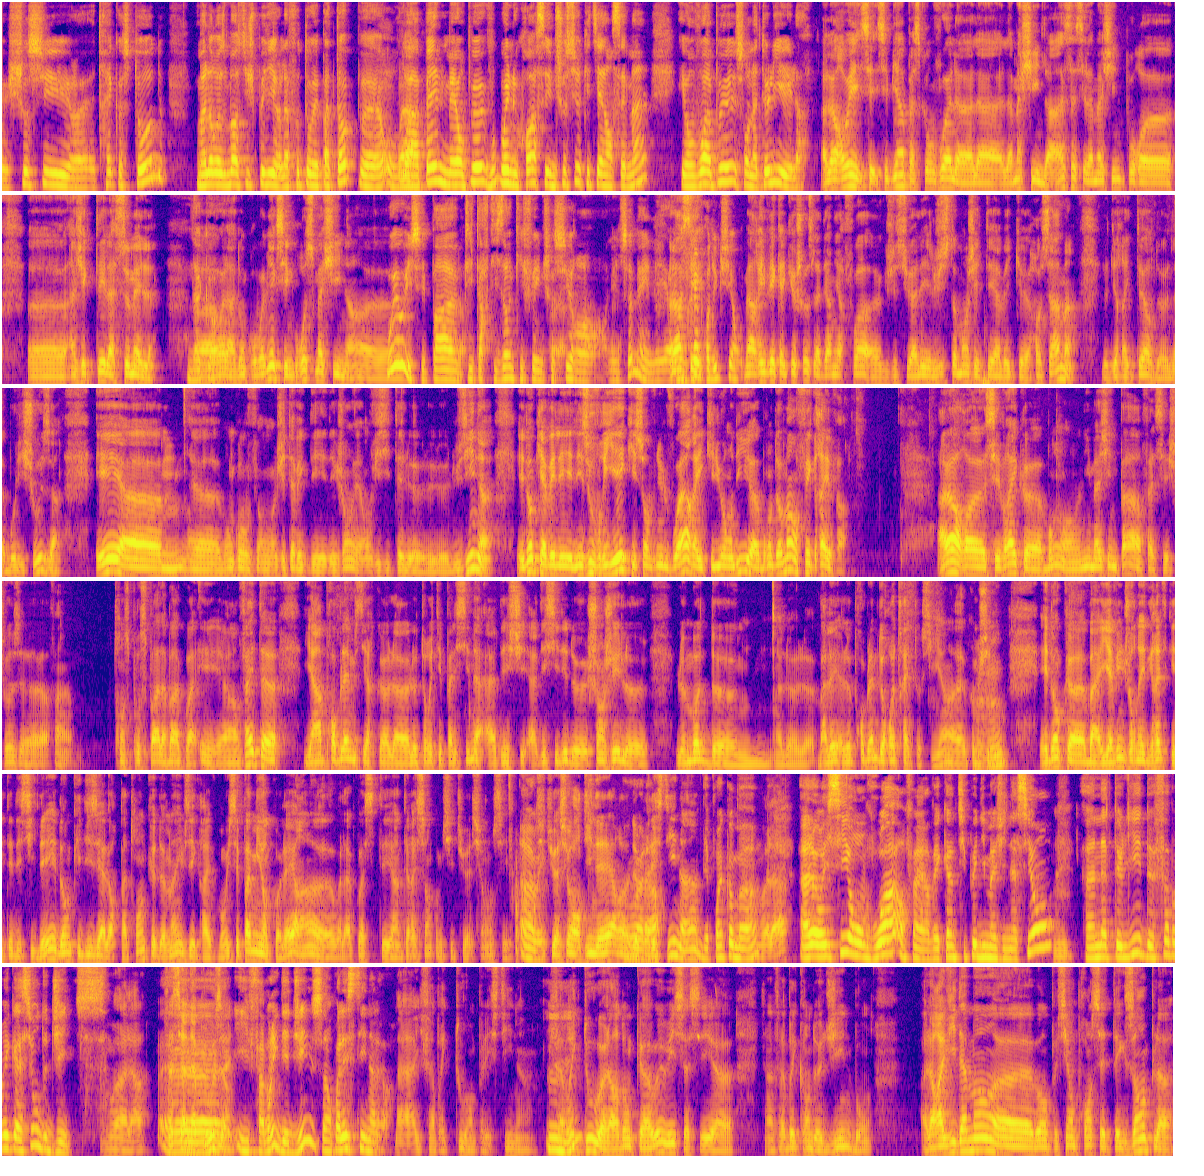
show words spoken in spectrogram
chaussures très costaudes. Malheureusement, si je peux dire, la photo est pas top. Euh, on voit à peine, mais on peut, vous pouvez nous croire, c'est une chaussure qui tient dans ses mains et on voit un peu son atelier là. Alors oui, c'est bien parce qu'on voit la, la, la, machine là. Hein. Ça, c'est la machine pour euh, euh, injecter la semelle. D'accord. voilà, donc on voit bien que c'est une grosse machine. hein, euh, Oui, oui, c'est pas un petit artisan qui fait une chaussure en, en une semaine. Il y a Alors, une production. Il m'est arrivé quelque chose la dernière fois euh, que je suis allé. Justement, j'étais avec euh, Hossam, le directeur de Naboli Shoes, et euh, euh, j'étais avec des, des gens et on visitait l'usine. Et donc il y avait les, les ouvriers qui sont venus le voir et qui lui ont dit euh, bon demain on fait grève. Alors euh, c'est vrai que bon on n'imagine pas enfin ces choses euh, enfin transpose pas là-bas quoi. Et euh, en fait euh, il y a un problème, c'est-à-dire que la- l'autorité palestinienne a, décidé de changer le, le mode de le, le- bah, le- problème de retraite aussi, hein, euh, comme chez Mhm. nous. Et donc, euh, bah, il y avait une journée de grève qui était décidée, et donc ils disaient à leur patron que demain ils faisaient grève. Bon, il s'est pas mis en colère, hein, euh, voilà quoi, c'était intéressant comme situation. C'est Ah une oui, situation ordinaire euh, de Voilà. Palestine, hein. des points communs. Voilà. Alors ici, on voit, enfin avec un petit peu d'imagination, Mm. un atelier de fabrication de jeans. Voilà. Ça, c'est Euh, Naplouse. Ils fabriquent des jeans en Palestine alors. Bah, ils fabriquent tout en Palestine. hein. Ils fabriquent tout. Alors donc, euh, oui, oui, ça c'est euh, c'est un fabricant de jeans. Bon, alors évidemment, bon, si on prend cet exemple,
